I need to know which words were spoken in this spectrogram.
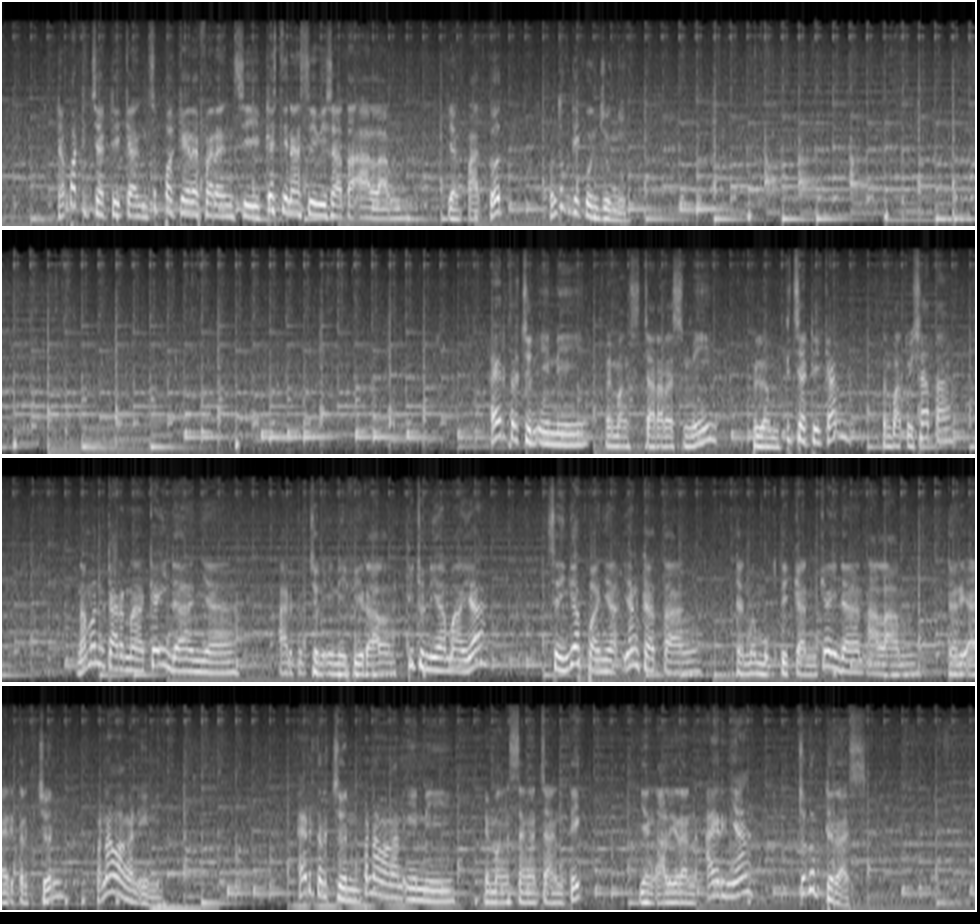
dapat dijadikan sebagai referensi destinasi wisata alam yang patut untuk dikunjungi. Air terjun ini memang secara resmi belum dijadikan tempat wisata. Namun karena keindahannya, air terjun ini viral di dunia maya sehingga banyak yang datang dan membuktikan keindahan alam dari air terjun Penawangan ini. Air terjun Penawangan ini memang sangat cantik yang aliran airnya cukup deras.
